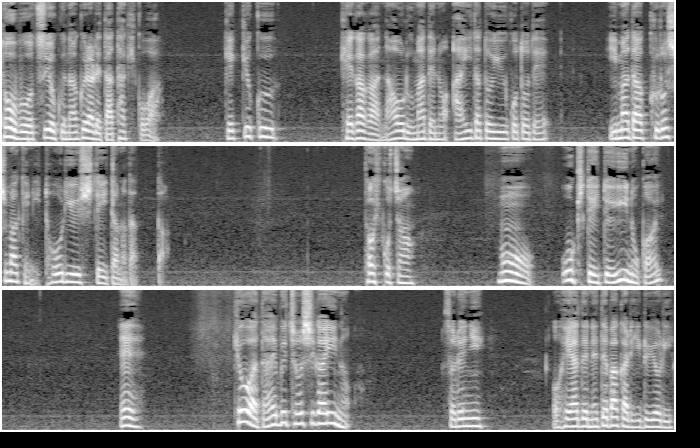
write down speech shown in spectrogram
頭部を強く殴られた滝子は結局怪我が治るまでの間ということでいまだ黒島家に投留していたのだった。滝子ちゃんもう起きていていいのかい？ええ。今日はだいぶ調子がいいの。それにお部屋で寝てばかりいるより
